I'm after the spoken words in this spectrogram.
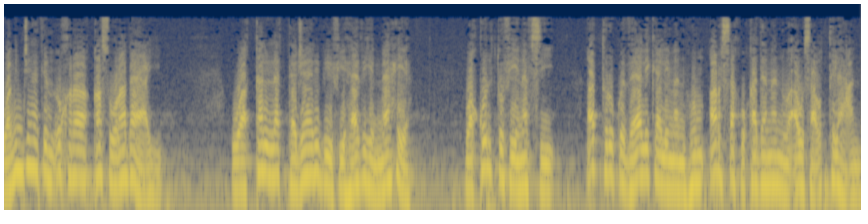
ومن جهة أخرى قصر باعي وقلت تجاربي في هذه الناحية. وقلت في نفسي أترك ذلك لمن هم أرسخ قدما وأوسع اطلاعا.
